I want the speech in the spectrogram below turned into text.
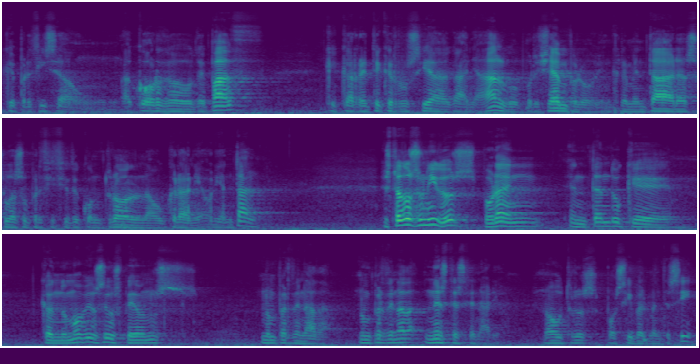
que precisa un acordo de paz que carrete que Rusia gaña algo, por exemplo, incrementar a súa superficie de control na Ucrania oriental. Estados Unidos, porén, entendo que cando move os seus peóns non perde nada. Non perde nada neste escenario. Noutros, posiblemente sí.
